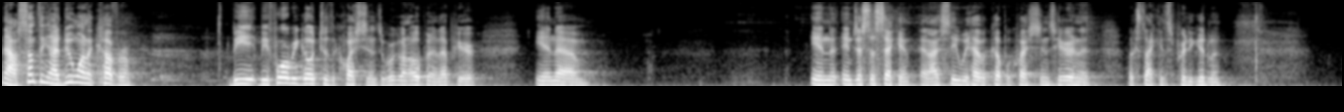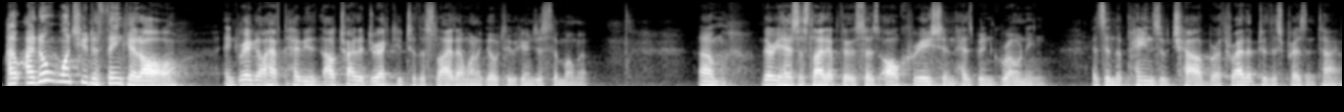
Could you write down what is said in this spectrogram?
Now, something I do want to cover be, before we go to the questions, we're going to open it up here in. Um, in, in just a second, and I see we have a couple questions here, and it looks like it's a pretty good one. I, I don't want you to think at all, and Greg, I'll have to have you, I'll try to direct you to the slide I want to go to here in just a moment. Um, there he has a slide up there that says, All creation has been groaning, as in the pains of childbirth, right up to this present time.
